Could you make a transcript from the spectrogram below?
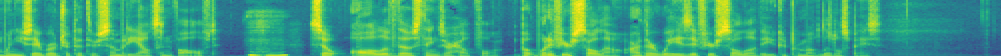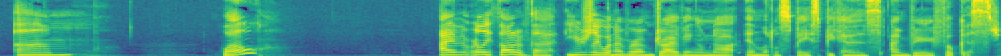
when you say road trip that there's somebody else involved. So all of those things are helpful. But what if you're solo? Are there ways if you're solo that you could promote little space? Um, well, I haven't really thought of that. Usually, whenever I'm driving, I'm not in little space because I'm very focused,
